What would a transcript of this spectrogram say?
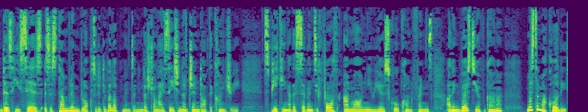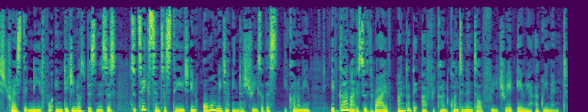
This, he says, is a stumbling block to the development and industrialization agenda of the country. Speaking at the 74th Annual New Year School Conference at the University of Ghana, Mr. McKorley stressed the need for indigenous businesses to take center stage in all major industries of the economy if Ghana is to thrive under the African Continental Free Trade Area Agreement.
